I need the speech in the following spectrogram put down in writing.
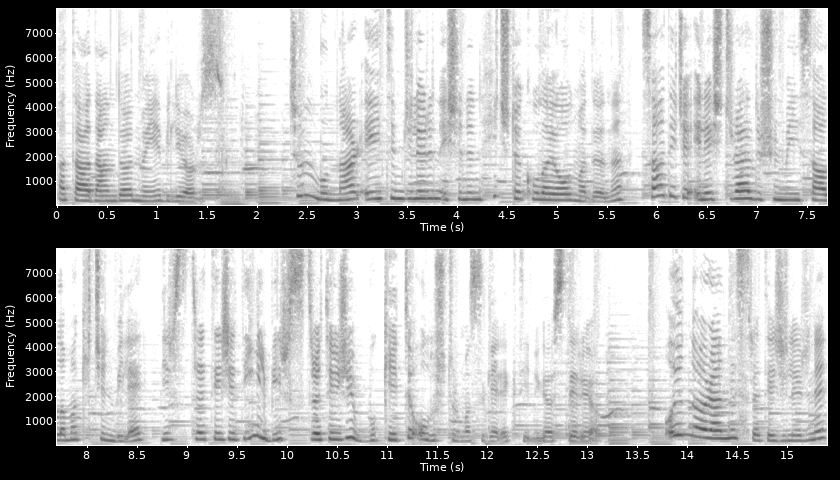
hatadan dönmeyebiliyoruz. Tüm bunlar eğitimcilerin işinin hiç de kolay olmadığını, sadece eleştirel düşünmeyi sağlamak için bile bir strateji değil bir strateji buketi oluşturması gerektiğini gösteriyor. Oyun öğrenme stratejilerini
